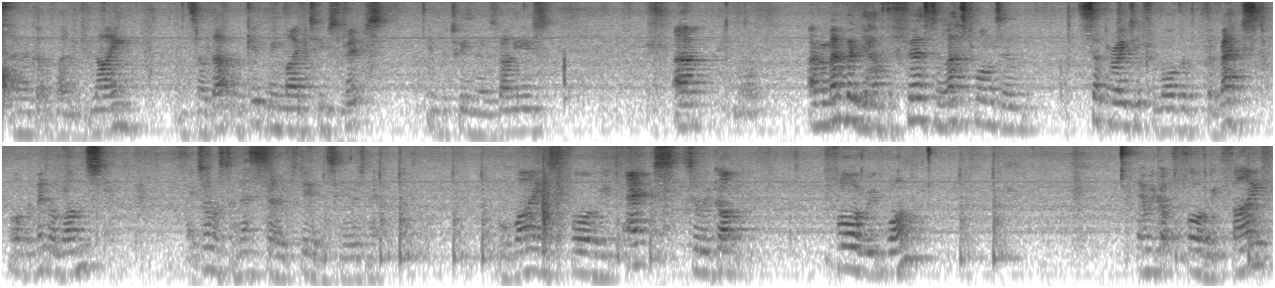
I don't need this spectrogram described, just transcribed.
and I've got the value of nine. And so that will give me my two strips in between those values. Um, I remember you have the first and last ones and separated from all the, the rest, all the middle ones. It's almost unnecessary to do this here, isn't it? Well, y is 4 root x, so we've got 4 root 1. Then we've got 4 root 5.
